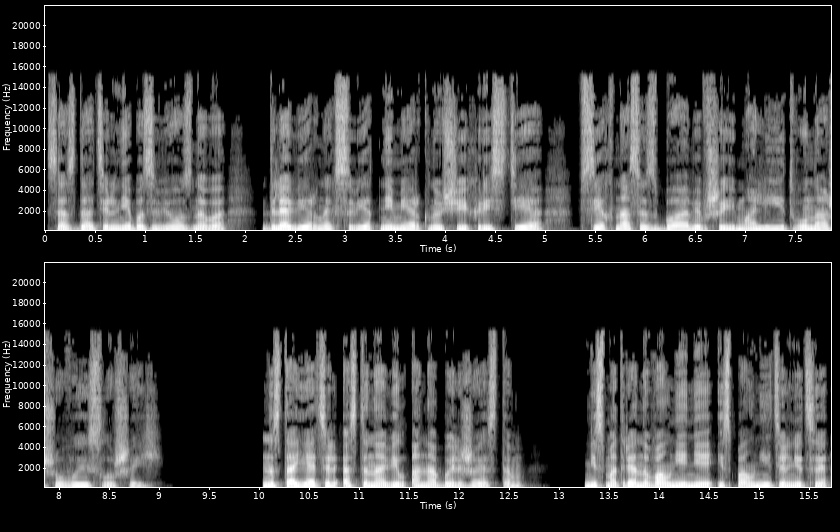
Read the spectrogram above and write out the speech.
«Создатель неба звездного, для верных свет немеркнущий Христе, всех нас избавивший, молитву нашу выслушай». Настоятель остановил Аннабель жестом. Несмотря на волнение исполнительницы,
